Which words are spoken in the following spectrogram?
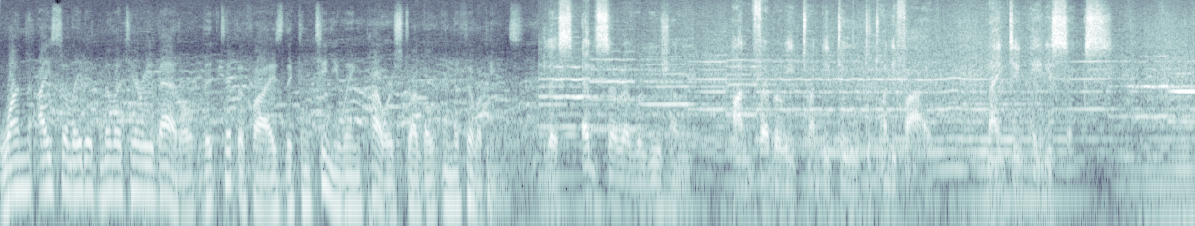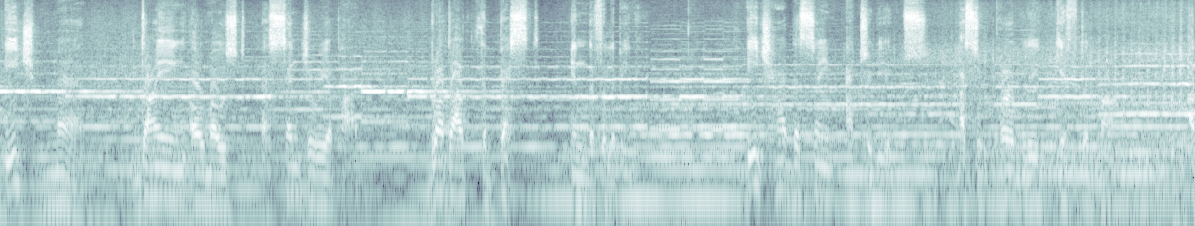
One isolated military battle that typifies the continuing power struggle in the Philippines. This EDSA revolution on February 22 to 25, 1986. Each man, dying almost a century apart, brought out the best in the Filipino. Each had the same attributes, a superbly gifted mind, a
